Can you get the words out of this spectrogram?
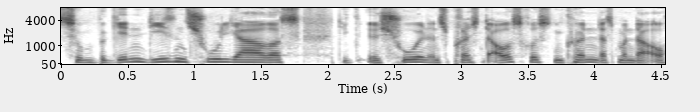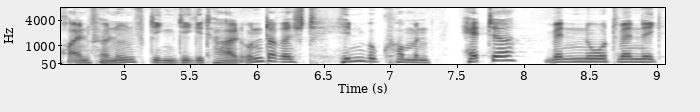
zum Beginn dieses Schuljahres die äh, Schulen entsprechend ausrüsten können, dass man da auch einen vernünftigen digitalen Unterricht hinbekommen hätte, wenn notwendig.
